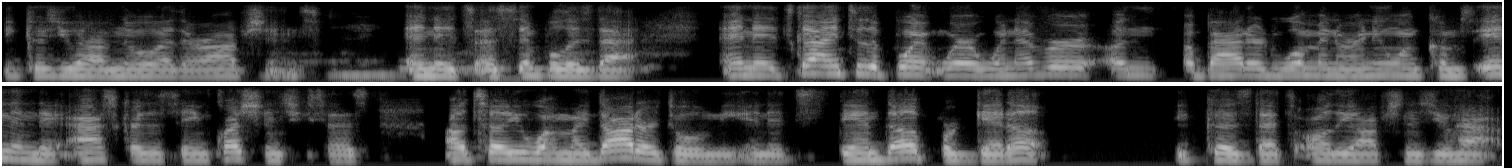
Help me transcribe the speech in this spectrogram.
because you have no other options. And it's as simple as that. And it's gotten to the point where whenever a, a battered woman or anyone comes in and they ask her the same question she says i'll tell you what my daughter told me and it's stand up or get up because that's all the options you have.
